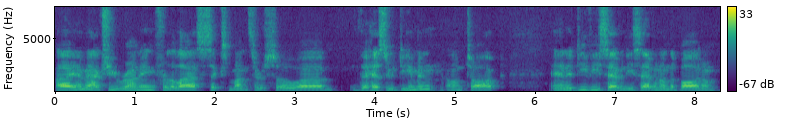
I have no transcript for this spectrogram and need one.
I am actually running for the last six months or so um, the Hesu Demon on top and a DV77 on the bottom.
